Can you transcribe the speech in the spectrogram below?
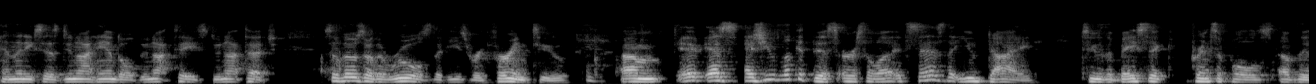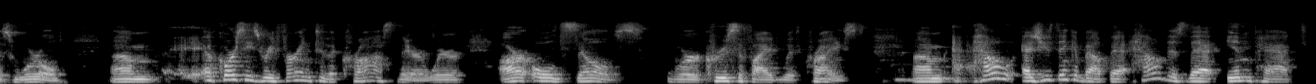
And then he says, do not handle, do not taste, do not touch. So those are the rules that he's referring to. Um, as, as you look at this, Ursula, it says that you died to the basic principles of this world. Um, of course, he's referring to the cross there, where our old selves were crucified with Christ. Um, how, as you think about that, how does that impact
